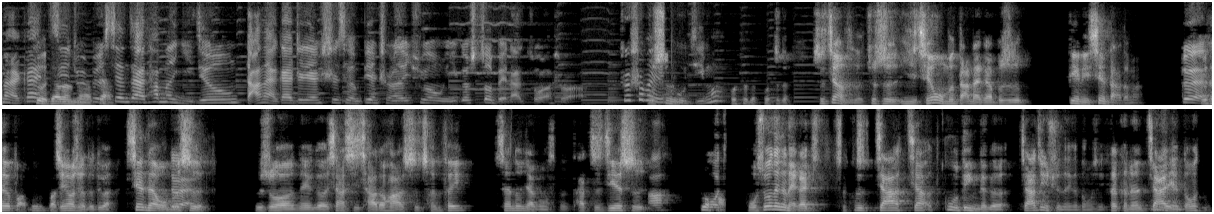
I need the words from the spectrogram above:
奶盖机就是现在他们已经打奶盖这件事情变成了用一个设备来做了，是吧？这设备是普及吗？不是的，不是的，是这样子的，就是以前我们打奶盖不是店里现打的嘛，因为它，有保鲜保鲜要求的，对吧？现在我们是，比如说那个像喜茶的话是陈飞，山东一家公司，它直接是啊我做好。我说那个奶盖只是加加固定那个加进去那个东西，它可能加一点东西，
